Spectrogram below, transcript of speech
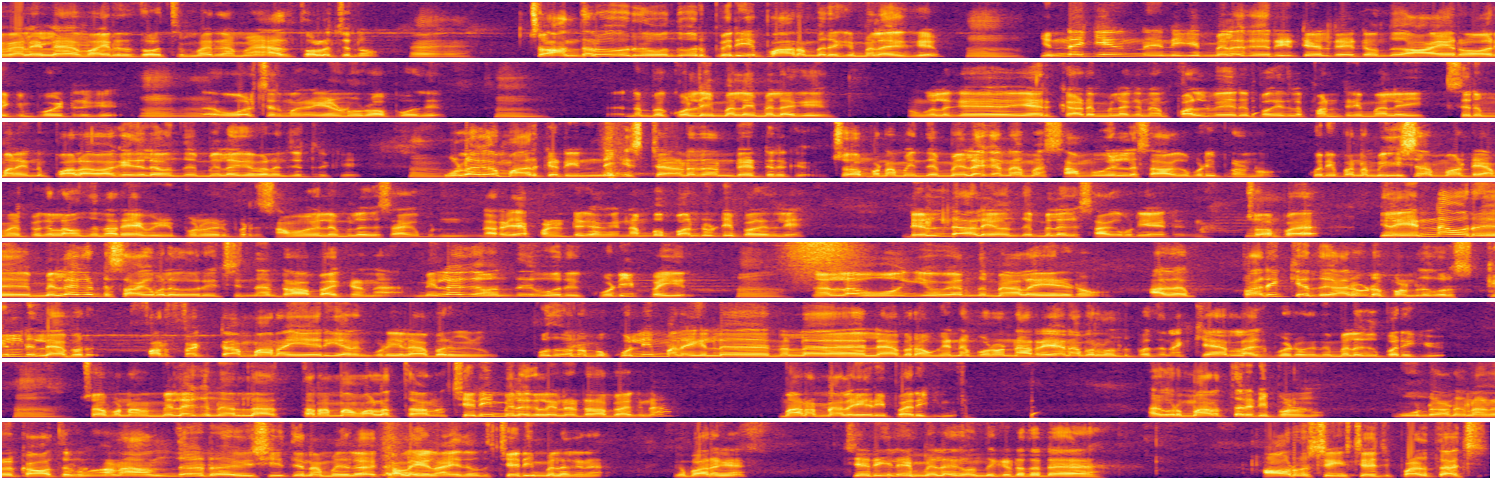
வேலையில வயிறு தொலைச்ச மாதிரி நம்ம அதை தொலைச்சிட்டோம். ஸோ அந்த அளவு ஒரு வந்து ஒரு பெரிய பாரம்பரிய மிளகுக்கு. ம், இன்னைக்கு இன்னைக்கு மிளகு ரீட்டைல் ரேட் வந்து ஆயிரம் ரூபா வரைக்கும் போயிட்டு இருக்கு ஹோல்சேல் எழுநூறுவா போகுது. நம்ம கொல்லிமலை மிளகு உங்களுக்கு ஏற்காடு மிளகுன்னா பல்வேறு பகுதியில் பன்றிமலை சிறுமலைன்னு பல வகையில் வந்து மிளகு விளைஞ்சிட்டு இருக்கு. உலக மார்க்கெட் இன்னைக்கு ஸ்டாண்டர்டான ரேட் இருக்கு. ஸோ அப்போ நம்ம இந்த மிளகை நம்ம சமூகத்தில் சாகுபடி பண்ணணும். குறிப்பாக நம்ம ஈசா மாற்றி அமைப்புகள்லாம் வந்து நிறைய விழிப்புணர்வு ஏற்படுத்தி சமூகத்தில் மிளகு சாகுபடி நிறைய பண்ணிட்டு இருக்காங்க. நம்ம பண்ருட்டி பகுதியிலே டெல்டாலே வந்து மிளகு சாகுபடி ஆயிட்டு இருக்குண்ணா ஸோ அப்போ இதில் என்ன ஒரு மிளகட்டு சாகுபடி ஒரு சின்ன டிராபேக் என்ன மிளகு வந்து ஒரு கொடிப்பயிர். நல்லா ஓங்கி உயர்ந்து மேலே ஏறிடும். அதை பறிக்கிறதுக்கு அறுவடை பண்ணுறதுக்கு ஒரு ஸ்கில்டு லேபர் பர்ஃபெக்டாக மரம் ஏறி இறங்கக்கூடிய லேபர் வேணும். பொதுவாக நம்ம கொல்லிமலையில் நல்ல லேபர் அவங்க என்ன பண்ணுவோம் நிறைய நபர் வந்து பார்த்தீங்கன்னா கேரளாவுக்கு போயிடுவாங்க இந்த மிளகு பறிக்கு. ஸோ அப்போ நம்ம மிளகு நல்லா தரமாக வளர்த்தாலும் செடி மிளகுல என்ன டிராபேக்னா மரம் மேலே ஏறி பறிக்கணும். அதுக்கு ஒரு மரத்தை ரெடி பண்ணணும். மூன்று ஆண்டுகள் நல்லா காத்துக்கணும் ஆனால் அந்த ட- விஷயத்தை நம்ம இதில் கலையலாம் இது வந்து செடி மிளகுனே இங்கே பாருங்கள் செடியிலே மிளகு வந்து கிட்டத்தட்ட ஹார்வெஸ்டிங் ஸ்டேஜ் பழுத்தாச்சு.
